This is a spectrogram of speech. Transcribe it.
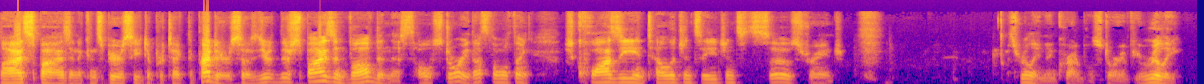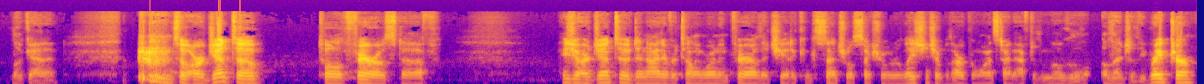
Lies, spies, and a conspiracy to protect the predators. So there's spies involved in this whole story. That's the whole thing. There's quasi intelligence agents. It's so strange. It's really an incredible story if you really look at it. so Argento told Farrow stuff. Asia Argento denied ever telling Ronan Farrow that she had a consensual sexual relationship with Harvey Weinstein after the mogul allegedly raped her.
